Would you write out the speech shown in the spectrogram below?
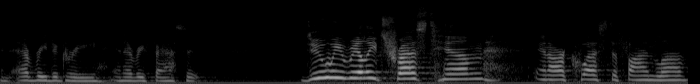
In every degree, in every facet. Do we really trust Him in our quest to find love?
